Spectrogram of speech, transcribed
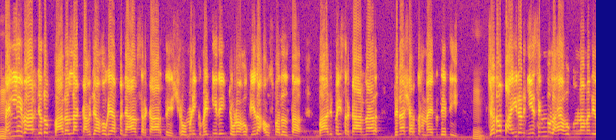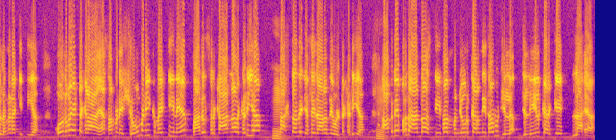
ਪਹਿਲੀ ਵਾਰ ਜਦੋਂ ਬਾਦਲ ਦਾ ਕਬਜ਼ਾ ਹੋ ਗਿਆ ਪੰਜਾਬ ਸਰਕਾਰ ਤੇ ਸ਼੍ਰੋਮਣੀ ਕਮੇਟੀ ਦੀ ਚੋਣਾਂ ਹੋ ਕੇ ਇਹਦਾ ਹਾਊਸ ਬਦਲਤਾ। ਵਾਜਪਾਈ ਸਰਕਾਰ ਨਾਲ ਬਿਨਾਂ ਸ਼ਰਤ ਹਮਾਇਤ ਦੇਤੀ ਜਦੋਂ ਭਾਈ ਰਣਜੀਤ ਸਿੰਘ ਨੂੰ ਲਾਇਆ ਹੁਕਮਨਾਮੇ ਦੀ ਉਲੰਘਣਾ ਕੀਤੀ ਆ ਉਦੋਂ ਇਹ ਟਕਰਾਅ ਆਇਆ ਸਾਹਮਣੇ ਸ਼੍ਰੋਮਣੀ ਕਮੇਟੀ ਨੇ ਬਾਦਲ ਸਰਕਾਰ ਨਾਲ ਖੜੀ ਆ। ਤਖਤਾਂ ਦੇ ਜਥੇਦਾਰਾਂ ਦੇ ਉਲਟ ਖੜੀ ਆ। ਆਪਣੇ ਪ੍ਰਧਾਨ ਦਾ ਅਸਤੀਫਾ ਮਨਜ਼ੂਰ ਕਰਨੀ ਤਾਂ ਉਹਨੂੰ ਜਿਲ- ਜਲੀਲ ਕਰਕੇ ਲਾਇਆ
